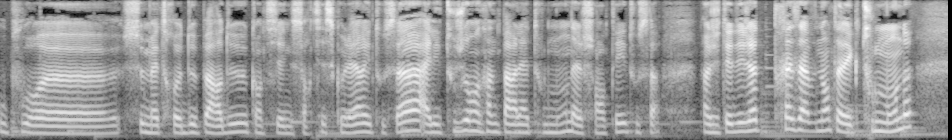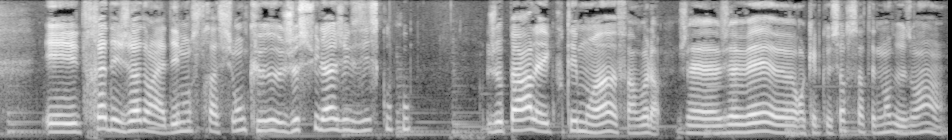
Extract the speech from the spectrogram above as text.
ou pour euh, se mettre deux par deux quand il y a une sortie scolaire et tout ça. Elle est toujours en train de parler à tout le monde, elle chantait tout ça. Enfin, j'étais déjà très avenante avec tout le monde et très déjà dans la démonstration que je suis là, j'existe, coucou. Je parle, écoutez-moi. Enfin voilà, j'avais euh, en quelque sorte certainement besoin,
